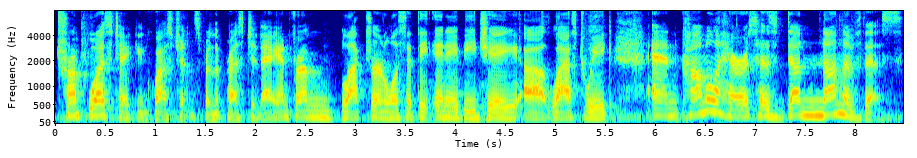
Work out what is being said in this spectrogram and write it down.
Trump was taking questions from the press today and from black journalists at the NABJ uh, last week. And Kamala Harris has done none of this.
